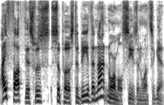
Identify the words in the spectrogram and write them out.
I thought this was supposed to be the not normal season once again.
